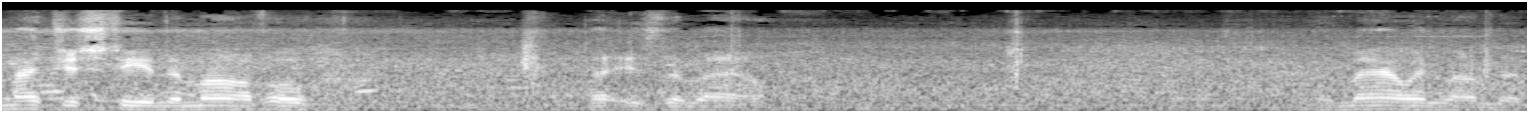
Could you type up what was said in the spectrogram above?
Majesty in the marvel that is the Mall. The Mall in London.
